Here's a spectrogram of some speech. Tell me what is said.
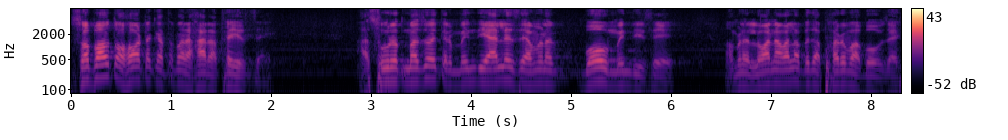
સ્વભાવ તો સો ટકા તમારા હારા થઈ જ જાય. આ સુરતમાં જોઈએ ત્યારે મંદી હાલે છે, હમણાં બહુ મંદી છે. હમણાં લોનાવાલા બધા ફરવા બહુ જાય,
